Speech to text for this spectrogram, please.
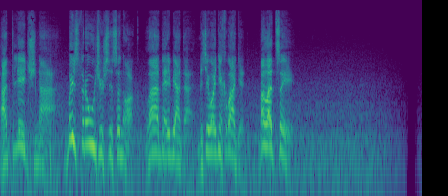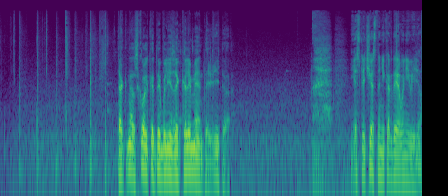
Отлично! Быстро учишься, сынок. Ладно, ребята, на сегодня хватит. Молодцы! Так насколько ты близок к Клименте, Вито? Если честно, никогда его не видел.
